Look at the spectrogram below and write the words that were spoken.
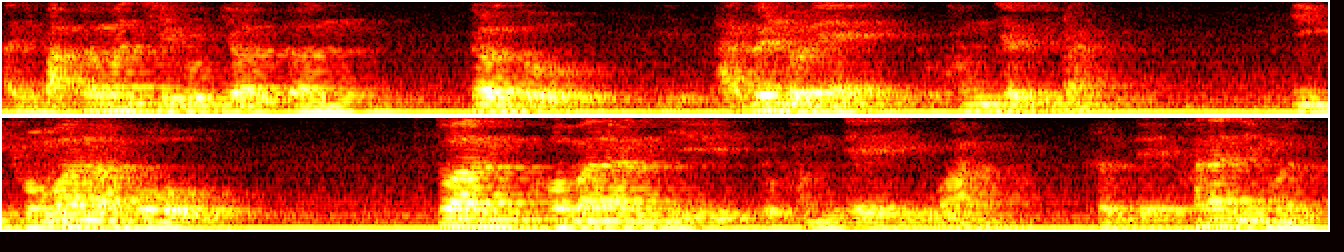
아주 막강한 제국이었던 그런 또 바벨론의 황제였지만 이 교만하고 또한 거만한 이 황제의 왕 그런데 하나님은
